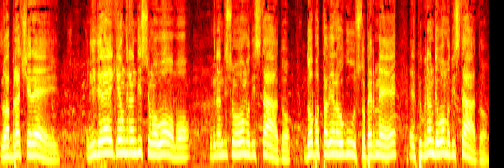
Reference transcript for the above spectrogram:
lo abbraccerei. E gli direi che è un grandissimo uomo, un grandissimo uomo di Stato. Dopo Ottaviano Augusto, per me, è il più grande uomo di Stato.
